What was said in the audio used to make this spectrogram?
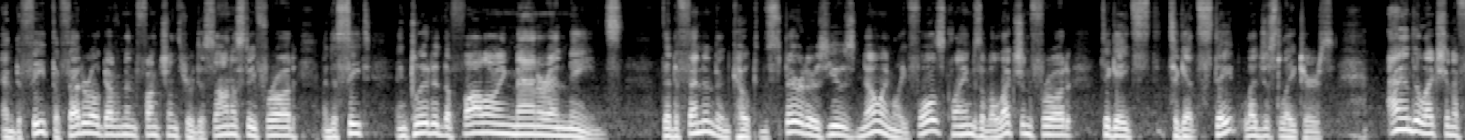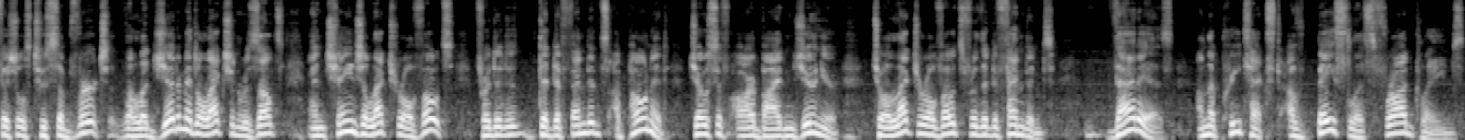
and defeat the federal government function through dishonesty, fraud, and deceit included the following manner and means. The defendant and co conspirators used knowingly false claims of election fraud to get, to get state legislators and election officials to subvert the legitimate election results and change electoral votes for the, the defendant's opponent, Joseph R. Biden Jr., to electoral votes for the defendant That is, on the pretext of baseless fraud claims,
